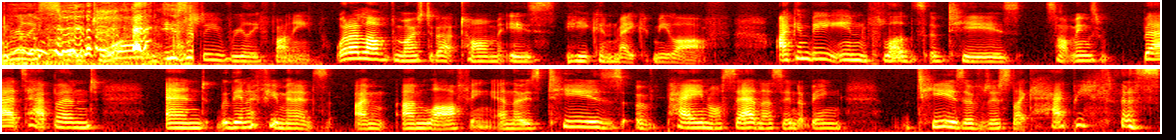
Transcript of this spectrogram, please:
Really sweet to watch. He's actually really funny. What I love the most about Tom is he can make me laugh. I can be in floods of tears. Something's bad's happened and within a few minutes I'm I'm laughing and those tears of pain or sadness end up being tears of just like happiness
